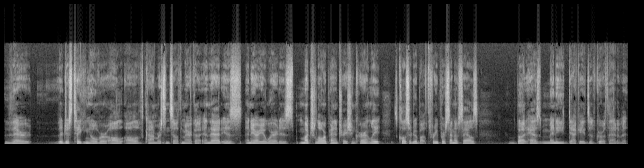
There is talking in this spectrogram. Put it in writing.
They're they're just taking over all, all of commerce in South America, and that is an area where it is much lower penetration currently. It's closer to about three percent of sales, but has many decades of growth ahead of it.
